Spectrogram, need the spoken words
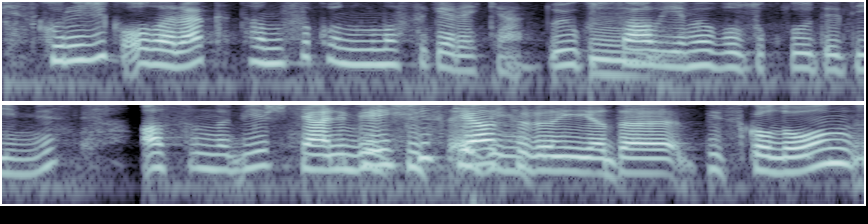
psikolojik olarak tanısı konulması gereken duygusal yeme bozukluğu dediğimiz aslında bir Hmm. Yani bir teşhis edilmiş- psikiyatrın ya da psikoloğun e,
